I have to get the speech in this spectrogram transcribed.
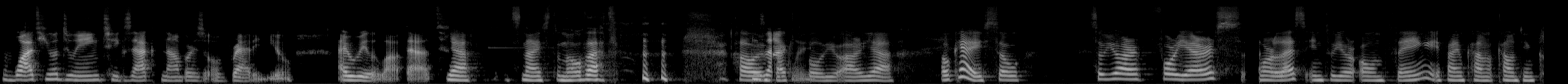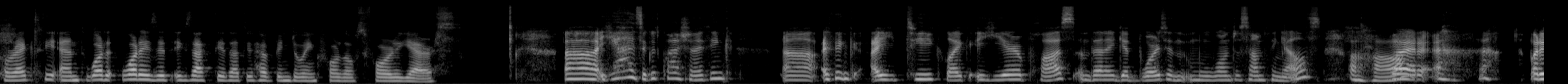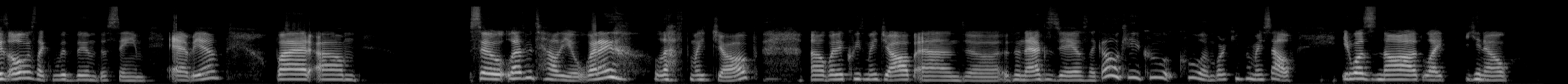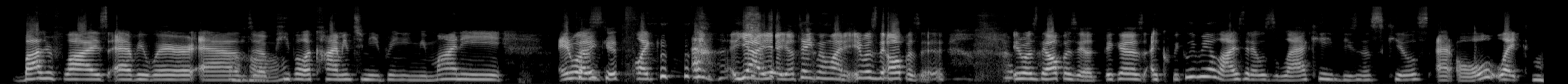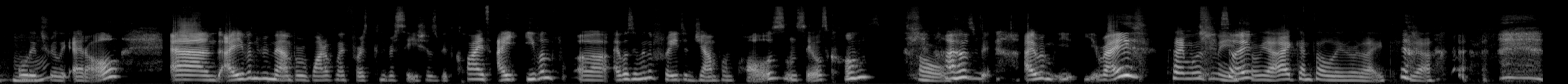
what you're doing to exact numbers of revenue. I really love that. Yeah, it's nice to know that how Exactly. impactful you are. Yeah. Okay, so so you are four years more or less into your own thing, if I'm count- counting correctly. And what what is it exactly that you have been doing for those four years? Uh, yeah, it's a good question. I think uh, I think I take like a year plus and then I get bored and move on to something else. Uh huh. But but it's always like within the same area. But um so let me tell you, when I left my job, uh, when I quit my job, and uh, the next day I was like, oh, okay, cool, cool, I'm working for myself. It was not like, you know, butterflies everywhere and uh, Uh-huh. people are coming to me bringing me money it was it. like yeah yeah you'll take my money. It was the opposite. It was the opposite because i quickly realized that i was lacking business skills at all like Mhm. literally at all. And i even remember one of my first conversations with clients. I even uh, i was even afraid to jump on calls on sales calls. Oh, i was i rem- right same with me. So So, yeah, I can totally relate. Yeah.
